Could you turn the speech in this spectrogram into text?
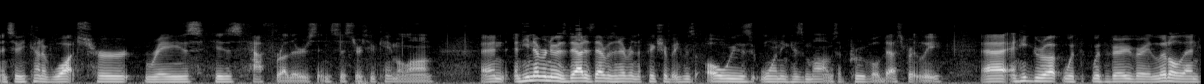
and so he kind of watched her raise his half brothers and sisters who came along, and and he never knew his dad. His dad was never in the picture, but he was always wanting his mom's approval desperately, uh, and he grew up with with very very little and.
